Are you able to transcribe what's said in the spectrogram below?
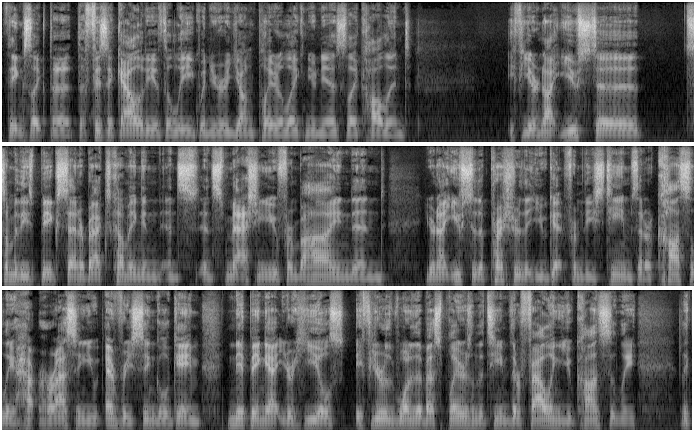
things like the the physicality of the league when you're a young player like Nunez, like Haaland. If you're not used to some of these big center backs coming and and, and smashing you from behind and you're not used to the pressure that you get from these teams that are constantly ha- harassing you every single game, nipping at your heels. If you're one of the best players on the team, they're fouling you constantly. Like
